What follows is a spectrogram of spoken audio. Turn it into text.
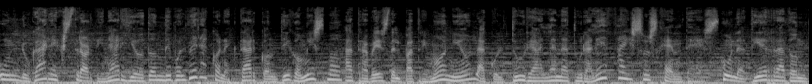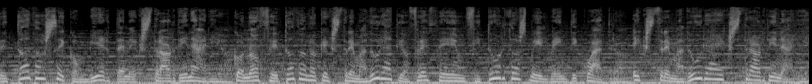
un lugar extraordinario donde volver a conectar contigo mismo a través del patrimonio, la cultura, la naturaleza y sus gentes. Una tierra donde todo se convierte en extraordinario. Conoce todo lo que Extremadura te ofrece en Fitur 2024. Extremadura Extraordinaria,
